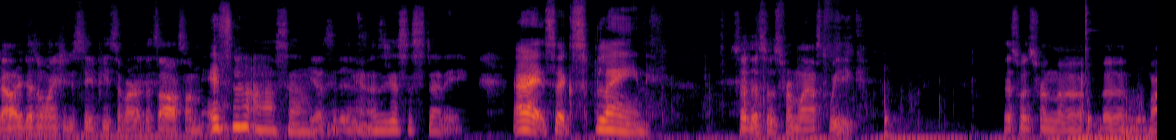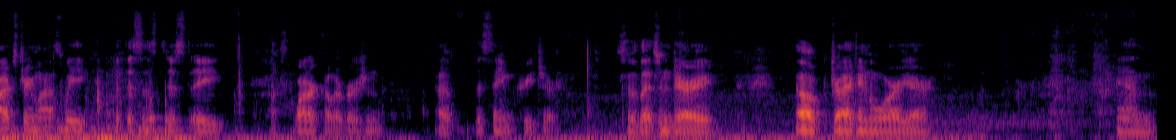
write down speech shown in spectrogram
Valarie doesn't want you to see a piece of art that's awesome. It's not awesome. Yes, it is. It was just a study. Alright, so explain. So this was from last week. This was from the the live stream last week, but this is just a watercolor version of the same creature. So legendary elk dragon warrior, and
